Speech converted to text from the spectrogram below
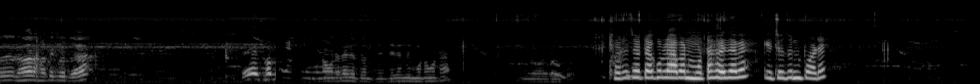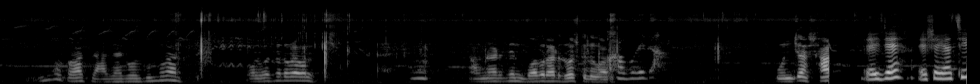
তুই ধর হাতে করে রাখ এই সব মোটামোটা থেকে চলছে যেখান থেকে মোটামোটা। ছোট ছোটগুলো আবার মোটা হয়ে যাবে কিছুদিন পরে। এই যে এসে গেছি।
